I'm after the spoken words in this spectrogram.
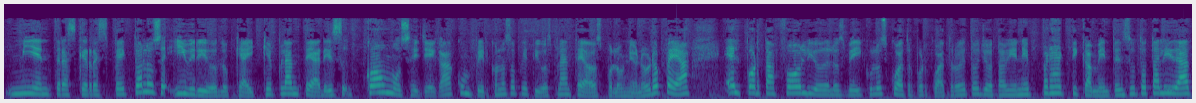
mientras que respecto a los híbridos lo que hay que plantear es cómo se llega a cumplir con los objetivos planteados por la Unión Europea, el portafolio de los vehículos 4x4 de Toyota viene prácticamente en su totalidad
